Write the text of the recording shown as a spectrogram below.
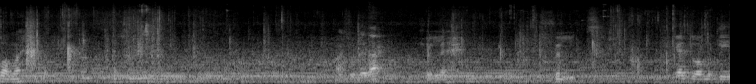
พอไหมมาสุดเลยนะเสร็จเลยสุดแก้ตัวเมื่อกี้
